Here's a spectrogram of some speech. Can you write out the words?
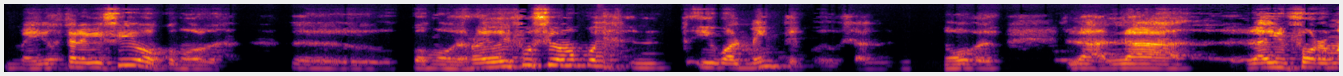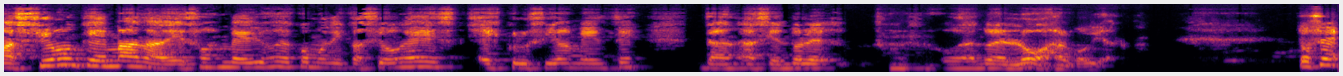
medios televisivos como eh, como de radiodifusión, pues igualmente, pues, o sea, no, la, la, la, información que emana de esos medios de comunicación es exclusivamente dan, haciéndole o dándole loas al gobierno. Entonces,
